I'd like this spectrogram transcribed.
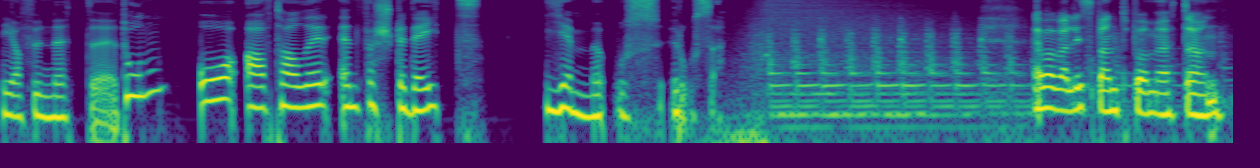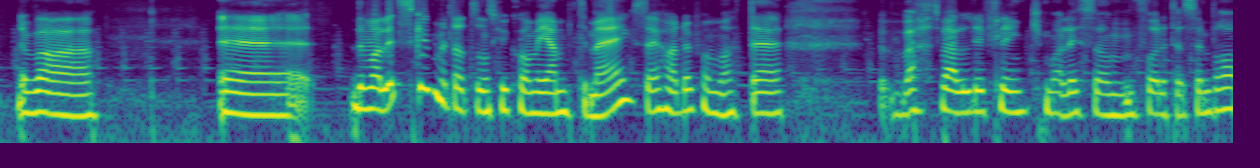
De har funnet eh, tonen, og avtaler en første date hjemme hos Rose. Jeg var veldig spent på å møte han. Det var eh, Det var litt skummelt at han skulle komme hjem til meg, så jeg hadde på en måte vært veldig flink med å liksom få det til å se bra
